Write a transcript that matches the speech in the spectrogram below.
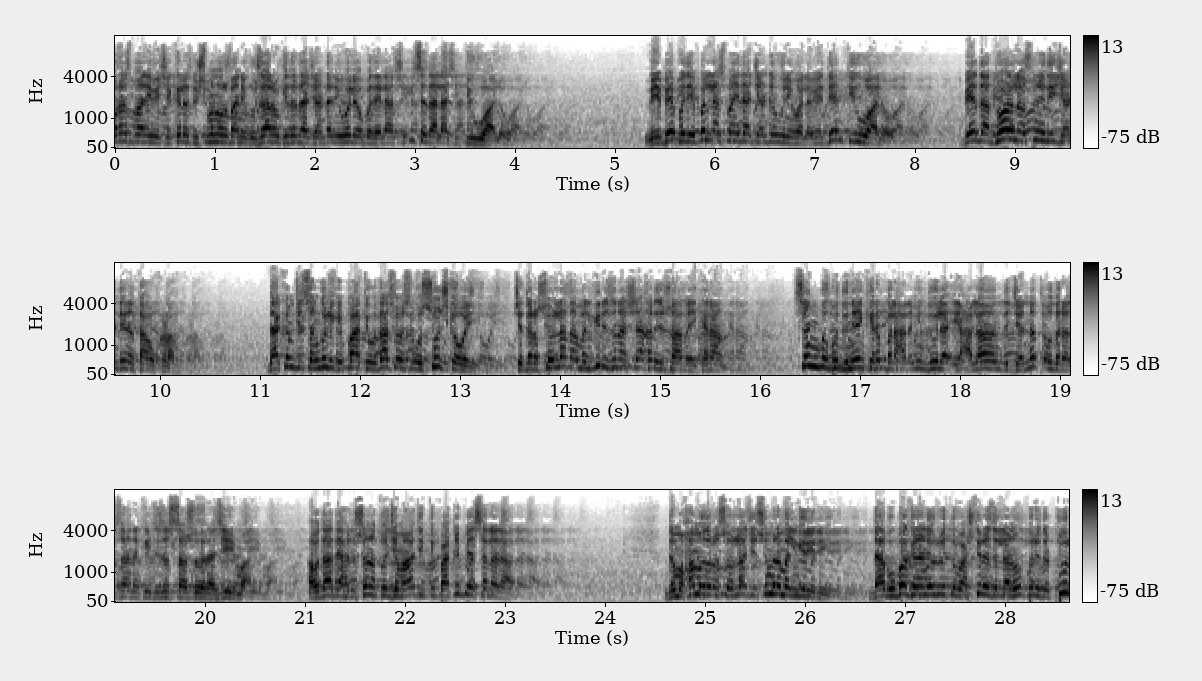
ورځ باندې چې کله دشمن ور باندې گزارو کده دا جنډه نیولې او په دلاسه ایسه دلاسه تیوالو وی به په دې بل لاس باندې دا جنډه ونیوله وی دیم تیوالو به دا دوړ لاسونه دې جنډې نه تاو کړه دا کوم چې څنګه کې پاتې ودا سوچ سوچ کوي چې د رسول الله د عملګری زنا شاخر دي صحابه کرام څنګه په دنیا کې رب العالمین دوله اعلان د جنت او درزانه کې جزا تاسو درځي ما او دا د اهل سنت والجماعت اتفاقی فیصله ده د محمد رسول الله چې څومره ملګری دي د ابوبکر نه ولې تر واشتي رضی الله عنه پورې د ټول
